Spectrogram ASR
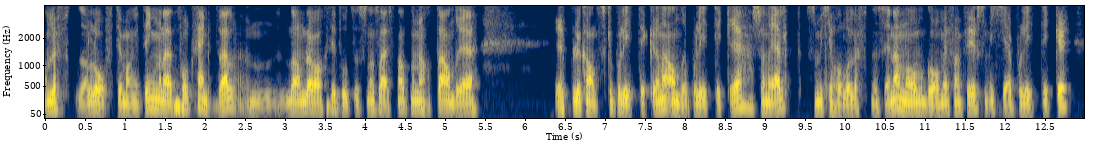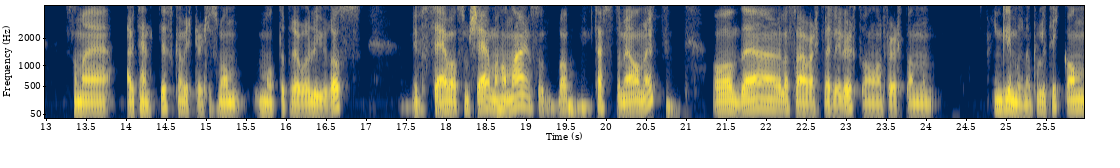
Han, løft, han lovte jo mange ting, men det, folk tenkte vel, da han ble valgt i 2016, at når vi har hatt de andre republikanske politikerne, andre politikere generelt, som ikke holder løftene sine. Nå går vi for en fyr som ikke er politiker, som er autentisk. Han virker ikke som han måtte prøve å lure oss. Vi får se hva som skjer med han her, så bare tester vi han ut. Og det vil jeg si har vært veldig lurt. og Han har ført en, en glimrende politikk. og han,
